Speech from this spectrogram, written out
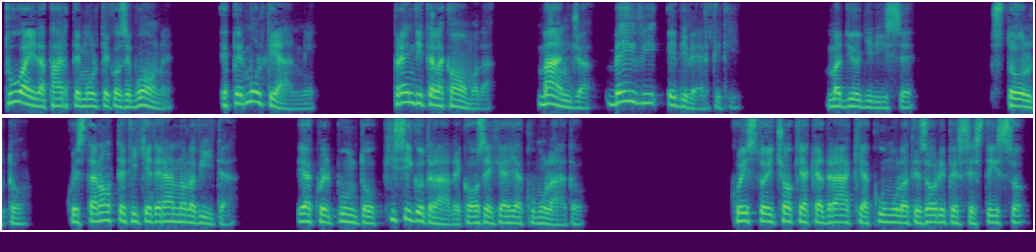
tu hai da parte molte cose buone, e per molti anni. Prenditela comoda, mangia, bevi e divertiti. Ma Dio gli disse, Stolto, questa notte ti chiederanno la vita, e a quel punto chi si godrà le cose che hai accumulato? Questo è ciò che accadrà a chi accumula tesori per se stesso,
